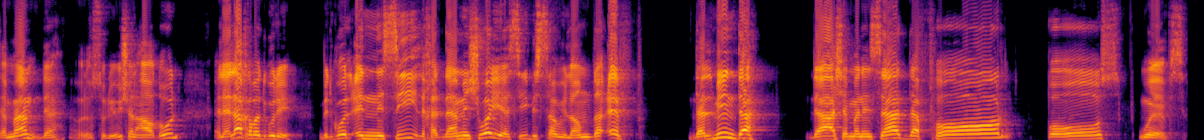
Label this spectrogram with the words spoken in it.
تمام؟ ده ال solution على طول. العلاقة بتقول إيه؟ بتقول إن C اللي خدناها من شوية C بتساوي lambda F ده لمين ده؟ ده عشان ما ننساه ده for both waves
